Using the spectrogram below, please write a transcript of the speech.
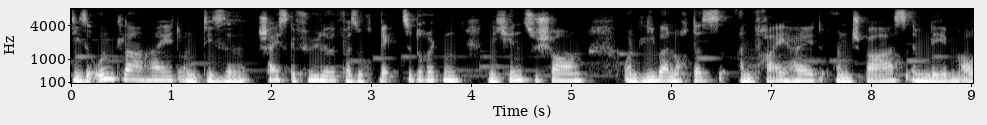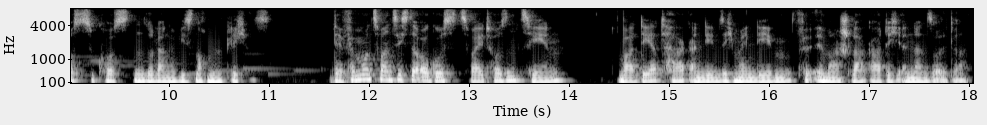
diese Unklarheit und diese Scheißgefühle versucht wegzudrücken, nicht hinzuschauen und lieber noch das an Freiheit und Spaß im Leben auszukosten, solange wie es noch möglich ist. Der 25. August 2010 war der Tag, an dem sich mein Leben für immer schlagartig ändern sollte.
